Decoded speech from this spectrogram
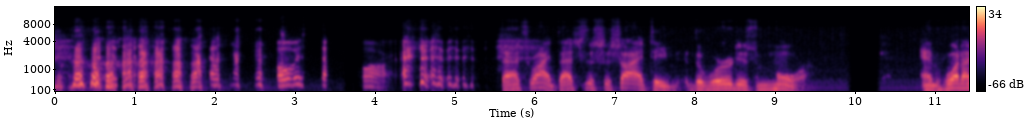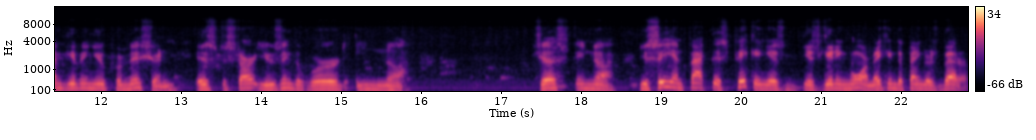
always so far. That's right. That's the society. The word is more. And what I'm giving you permission is to start using the word enough. Just enough. You see, in fact, this picking is is getting more, making the fingers better,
